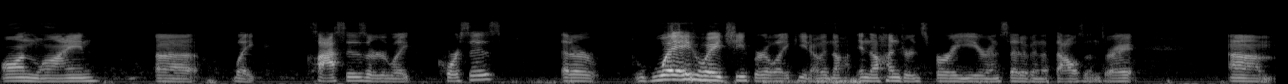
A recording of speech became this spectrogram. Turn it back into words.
online, uh, like classes or like courses that are way way cheaper like you know in the in the hundreds for a year instead of in the thousands right um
